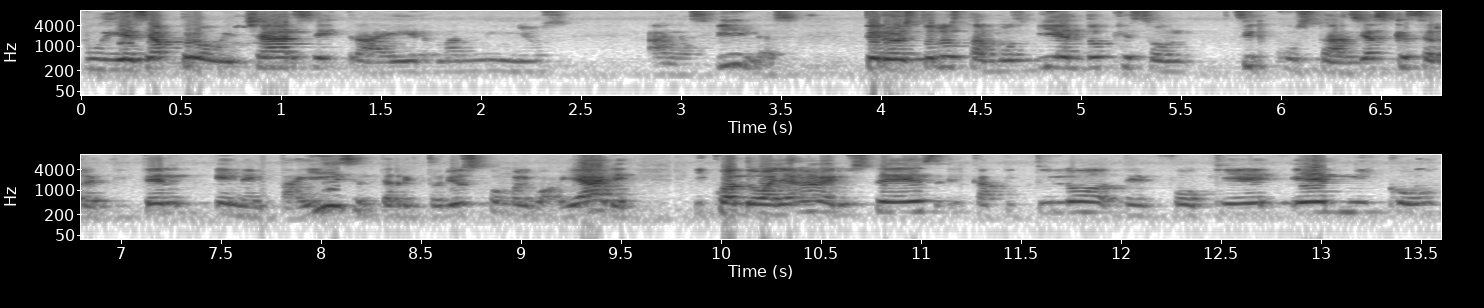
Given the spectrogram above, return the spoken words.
pudiese aprovecharse y traer más niños a las filas. Pero esto lo estamos viendo que son circunstancias que se repiten en el país, en territorios como el Guaviare. Y cuando vayan a ver ustedes el capítulo de enfoque étnico,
